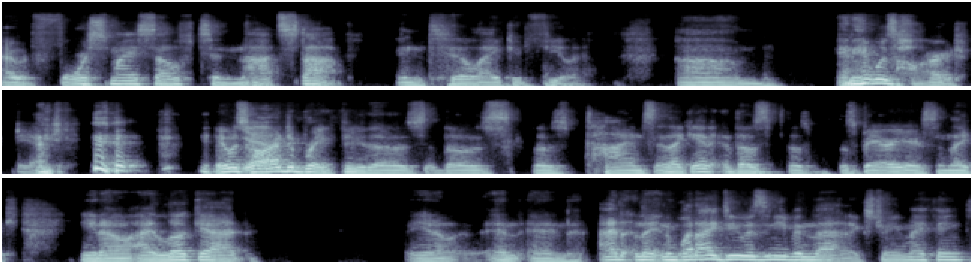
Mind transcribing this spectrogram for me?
i would force myself to not stop until i could feel it um and it was hard man it was Yeah. hard to break through those those those times and like in, those those those barriers and like you know i look at you know and and i don't- and what i do isn't even that extreme i think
